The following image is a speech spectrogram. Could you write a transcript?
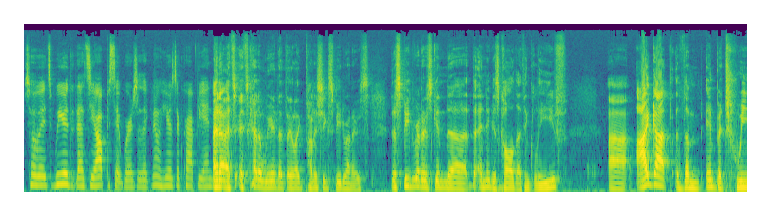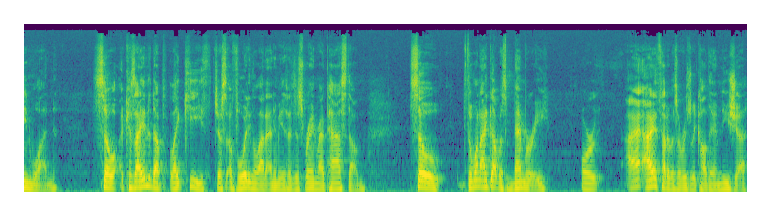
So it's weird that that's the opposite. Whereas it's like, no, here's a crappy ending. I know it's it's kind of weird that they're like punishing speedrunners. The speedrunners getting uh, the ending is called I think leave. Uh, I got the in between one, so because I ended up like Keith just avoiding a lot of enemies. I just ran right past them. So the one I got was memory, or I, I thought it was originally called amnesia.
